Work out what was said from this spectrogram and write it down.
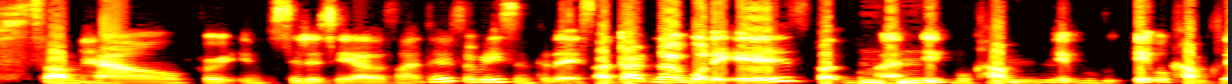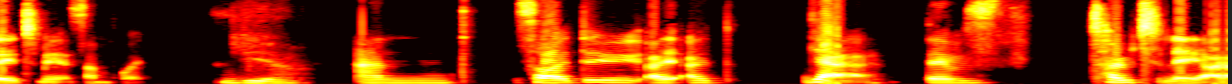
somehow through infertility i was like there's a reason for this i don't know what it is but mm-hmm. it will come mm-hmm. it will it will come clear to me at some point yeah and so i do i, I yeah there was totally i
